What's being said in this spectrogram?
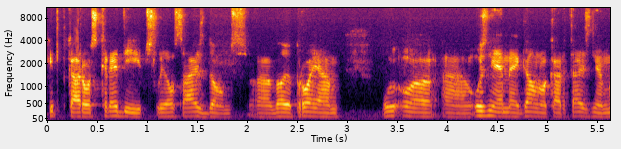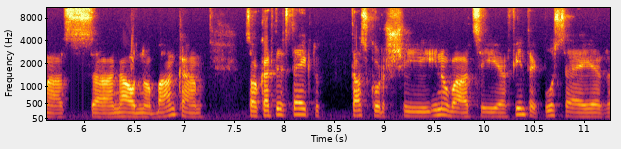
hipotekāros kredītus, liels aizdomus. Vēl joprojām uh, uzņēmēji galvenokārt aizņemās uh, naudu no bankām. Savukārt es teiktu, tas, kur šī inovācija fintech pusē ir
